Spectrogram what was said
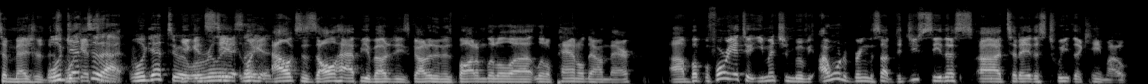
to measure this. we'll, get, to that. We'll get to it. You We're can really see it. Look at Alex is all happy about it. He's got it in his bottom little uh, little panel down there. Uh, but before we get to it, you mentioned movie. I want to bring this up. Did you see this uh, today? This tweet that came out.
